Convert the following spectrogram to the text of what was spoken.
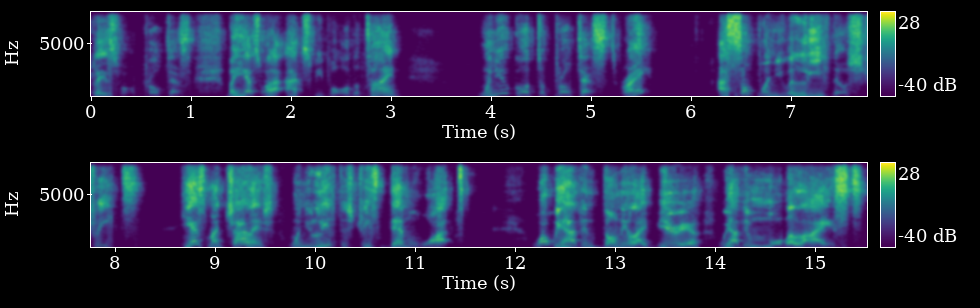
place for a protest, but here's what I ask people all the time: when you go to protest, right? At some point you will leave the streets. Here's my challenge. When you leave the streets, then what? What we haven't done in Liberia, we haven't mobilized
